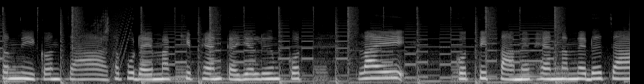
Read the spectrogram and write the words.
สำนีก่อนจ้า ถ้าผู้ใดมักคลิปแพนก็อย่าลืมกดไลค์ กดติดตามแม่แพนนำได้เด้อจ้า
